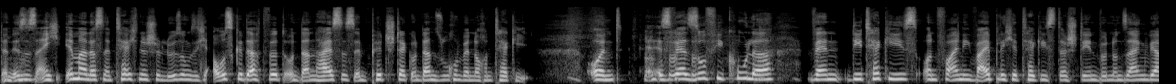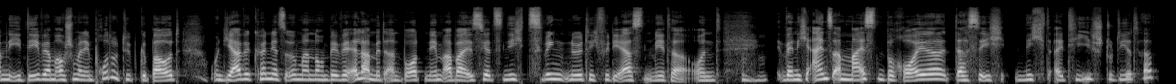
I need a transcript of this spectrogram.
Dann mhm. ist es eigentlich immer, dass eine technische Lösung sich ausgedacht wird und dann heißt es im Pitch-Deck und dann suchen wir noch einen Techie. Und es wäre so viel cooler, wenn die Techies und vor allen Dingen weibliche Techies da stehen würden und sagen, wir haben eine Idee, wir haben auch schon mal den Prototyp gebaut und ja, wir können jetzt irgendwann noch einen BWLer mit an Bord nehmen, aber ist jetzt nicht zwingend nötig für die ersten Meter. Und mhm. wenn ich eins am meisten bereue, dass ich nicht IT studiert habe,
